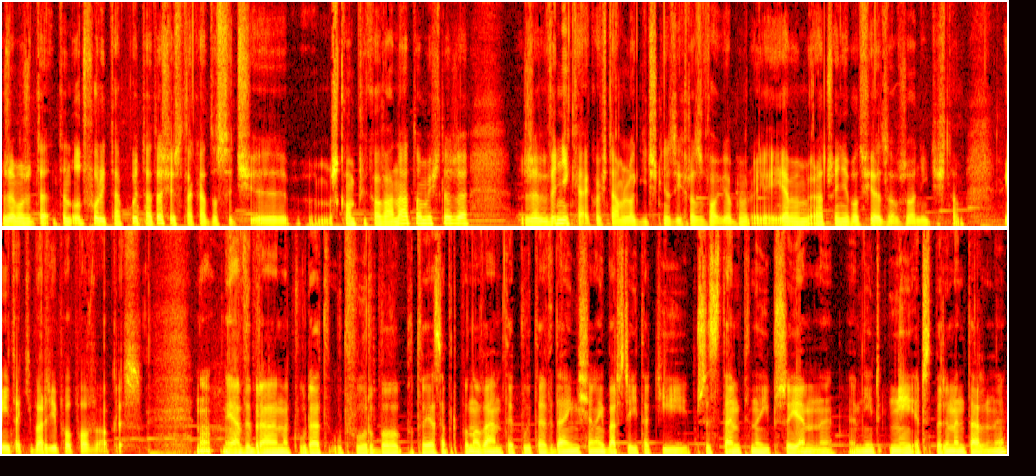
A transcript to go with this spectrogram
że może te, ten utwór i ta płyta też jest taka dosyć e, skomplikowana, to myślę, że że wynika jakoś tam logicznie z ich rozwoju. Ja bym, ja bym raczej nie potwierdzał, że oni gdzieś tam mieli taki bardziej popowy okres. No, ja wybrałem akurat utwór, bo, bo to ja zaproponowałem tę płytę. Wydaje mi się najbardziej taki przystępny i przyjemny, mniej, mniej eksperymentalny.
